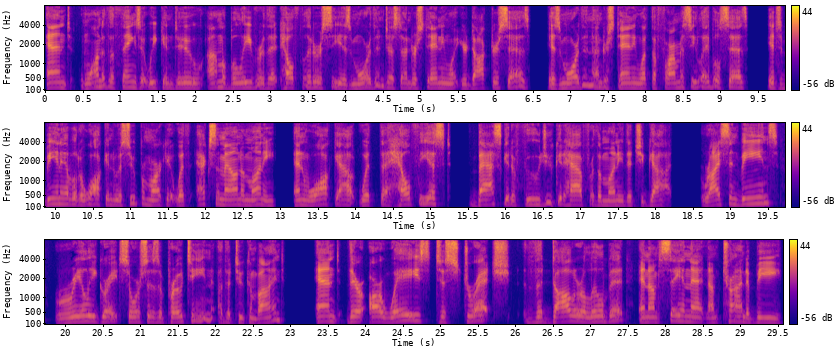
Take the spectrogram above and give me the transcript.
And one of the things that we can do, I'm a believer that health literacy is more than just understanding what your doctor says, is more than understanding what the pharmacy label says. It's being able to walk into a supermarket with X amount of money and walk out with the healthiest, basket of food you could have for the money that you got. Rice and beans, really great sources of protein, the two combined. And there are ways to stretch the dollar a little bit. And I'm saying that and I'm trying to be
